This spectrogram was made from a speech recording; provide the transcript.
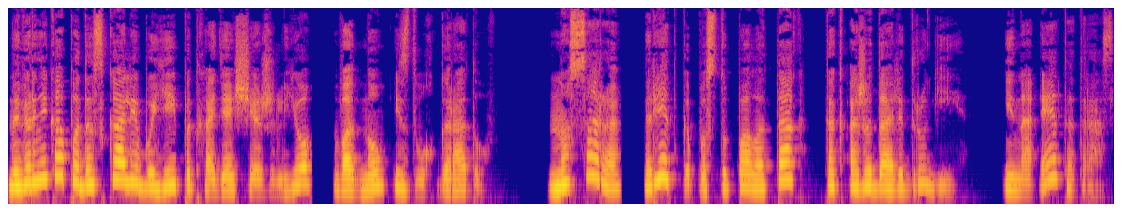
наверняка подыскали бы ей подходящее жилье в одном из двух городов. Но Сара редко поступала так, как ожидали другие, и на этот раз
